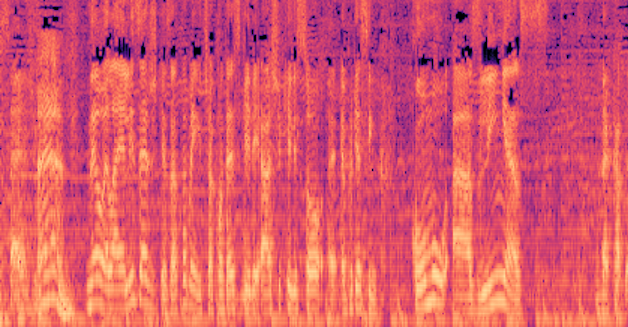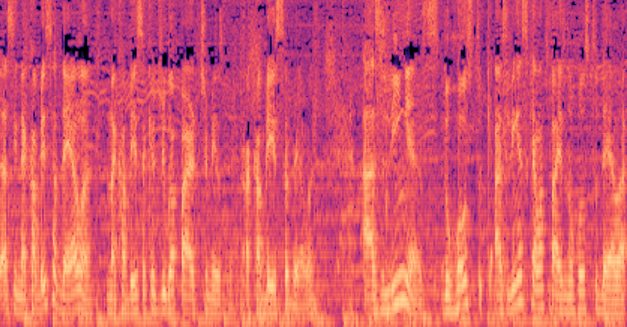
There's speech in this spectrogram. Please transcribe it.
Sérgio. É, Não, ela é lisérgica, exatamente. Acontece que ele acha que ele só. É é porque assim, como as linhas da, assim, na cabeça dela, na cabeça que eu digo a parte mesmo, a cabeça dela, as linhas do rosto, as linhas que ela faz no rosto dela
